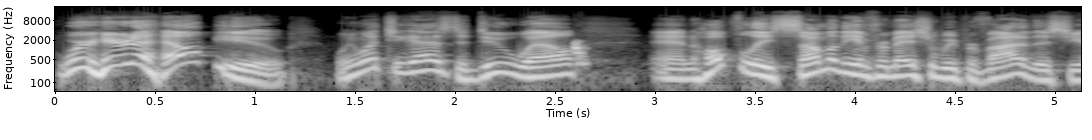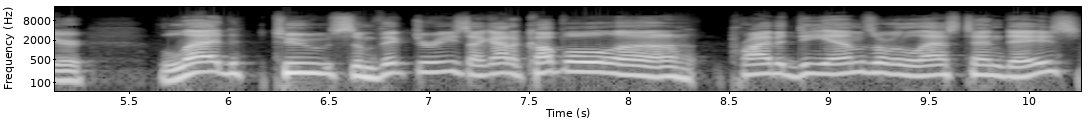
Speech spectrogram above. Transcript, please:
We're here to help you. We want you guys to do well, and hopefully, some of the information we provided this year led to some victories. I got a couple uh, private DMs over the last 10 days.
